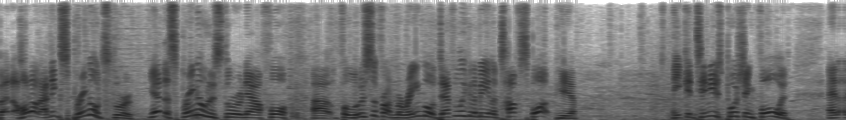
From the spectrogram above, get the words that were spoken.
but hold on. I think Springald's through. Yeah, the Springald is through now for uh, for Lucifron. Marine Lord definitely going to be in a tough spot here. He continues pushing forward, and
